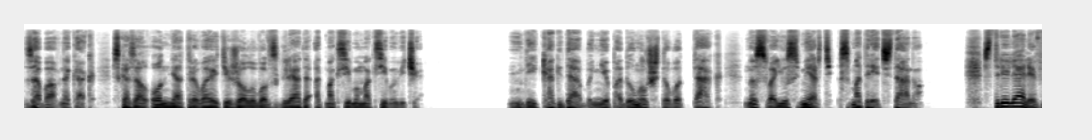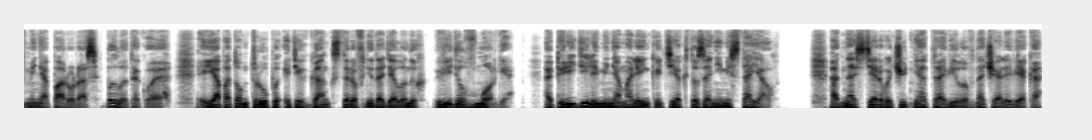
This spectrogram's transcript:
«Забавно как», — сказал он, не отрывая тяжелого взгляда от Максима Максимовича. «Никогда бы не подумал, что вот так на свою смерть смотреть стану. Стреляли в меня пару раз, было такое. Я потом трупы этих гангстеров недоделанных видел в морге. Опередили меня маленько те, кто за ними стоял. Одна стерва чуть не отравила в начале века.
